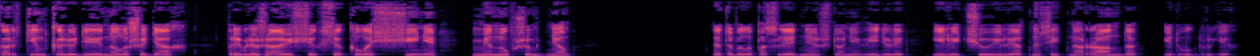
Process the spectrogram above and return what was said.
Картинка людей на лошадях, приближающихся к лощине минувшим днем. Это было последнее, что они видели или чуяли относительно Ранда и двух других.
